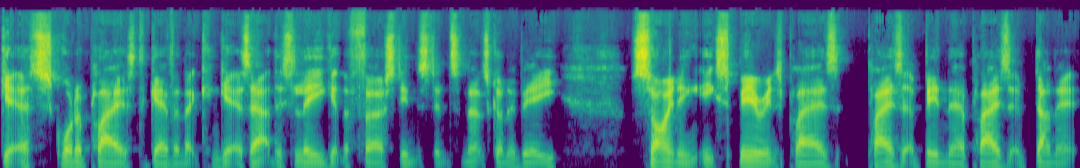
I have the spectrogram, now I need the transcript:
get a squad of players together that can get us out of this league at the first instance, and that's going to be signing experienced players, players that have been there, players that have done it,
